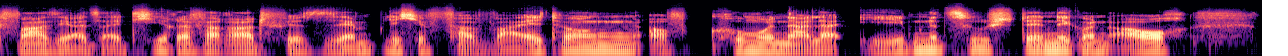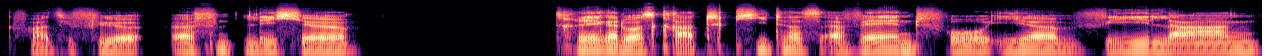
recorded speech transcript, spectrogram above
quasi als IT-Referat für sämtliche Verwaltungen auf kommunaler Ebene zuständig und auch quasi für öffentliche Träger. Du hast gerade Kitas erwähnt, wo ihr WLAN,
